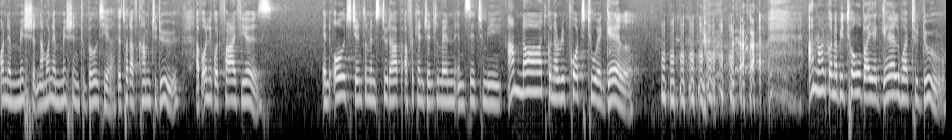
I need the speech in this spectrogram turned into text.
on a mission. I'm on a mission to build here. That's what I've come to do. I've only got five years. An old gentleman stood up, African gentleman, and said to me, I'm not going to report to a girl. I'm not going to be told by a girl what to do.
